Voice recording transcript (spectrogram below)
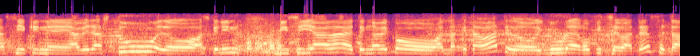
haziekin e, aberastu, edo azkenin bizia da etengabeko aldaketa bat, edo ingurura egokitze bat, ez? Eta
